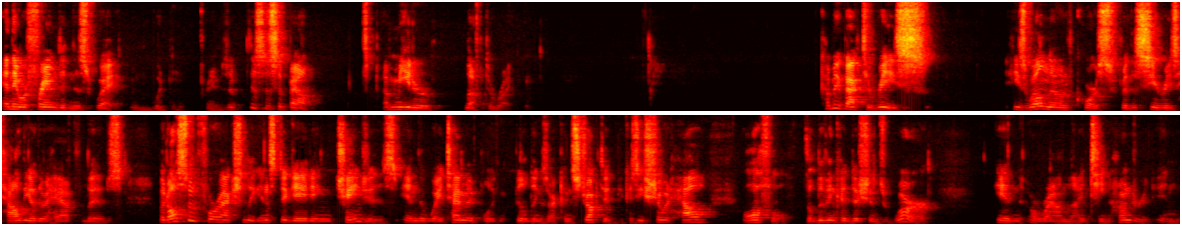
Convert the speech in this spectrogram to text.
And they were framed in this way, in wooden frames. This is about a meter left to right. Coming back to Riis, He's well known, of course, for the series How the Other Half Lives, but also for actually instigating changes in the way tenement buildings are constructed because he showed how awful the living conditions were in around 1900 in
